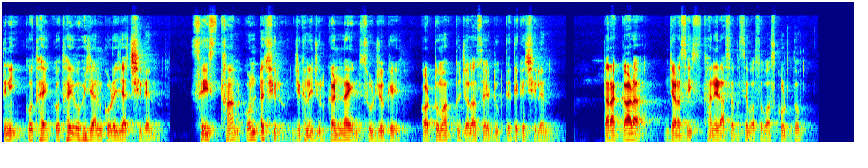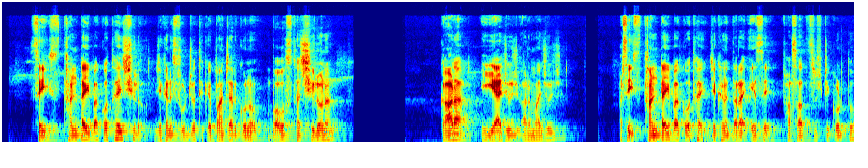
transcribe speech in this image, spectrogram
তিনি কোথায় কোথায় অভিযান করে যাচ্ছিলেন? সেই স্থান কোনটা ছিল যেখানে জুলকার নাইন সূর্যকে কর্দমাক্ত জলাশয়ে ডুবতে দেখেছিলেন? তারা কারা যারা সেই স্থানের আশেপাশে বসবাস করত? সেই স্থানটাই বা কোথায় ছিল যেখানে সূর্য থেকে বাঁচার কোনো ব্যবস্থা ছিল না? কারা এই ইয়াজুজ আর মাজুজ? আর সেই স্থানটাই বা কোথায় যেখানে তারা এসে ফাসাদ সৃষ্টি করত?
